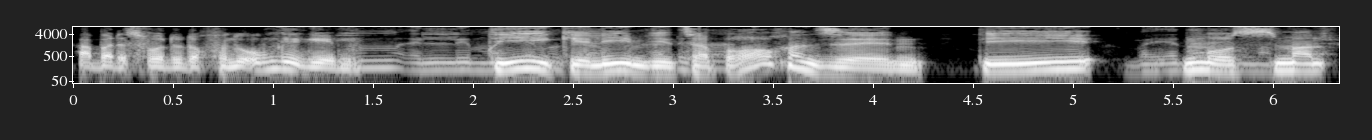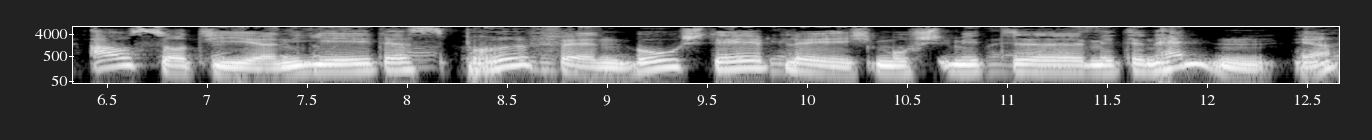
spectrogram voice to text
Aber das wurde doch von oben gegeben. Die Kelim, die zerbrochen sind, die muss man aussortieren, jedes prüfen, buchstäblich, mit, äh, mit den Händen, ja?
